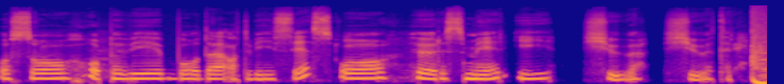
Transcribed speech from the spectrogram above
og så håper vi både at vi ses og høres mer i 2023.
